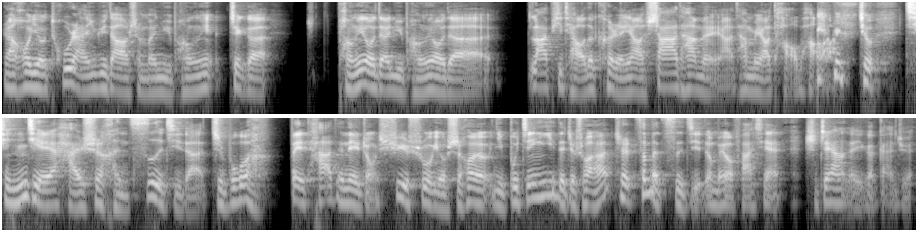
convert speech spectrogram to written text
然后又突然遇到什么女朋友这个朋友的女朋友的拉皮条的客人要杀他们呀，他们要逃跑啊，就情节还是很刺激的，只不过。被他的那种叙述，有时候你不经意的就说啊，这这么刺激都没有发现，是这样的一个感觉。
